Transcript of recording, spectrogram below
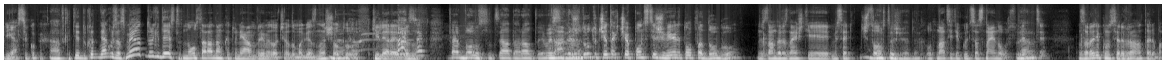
И аз се купих. А, така те, докато някои се смеят, други действат. Много се радвам, като нямам време да отида до магазина, защото килера е бързо. Това е бонус от цялата работа. Има Да, между другото, четах, че японците живеели толкова дълго. Не знам дали знаеш, че мисля, че са от, Доста живеят, да. от нациите, които са с най-много столетници, заради консервираната риба.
